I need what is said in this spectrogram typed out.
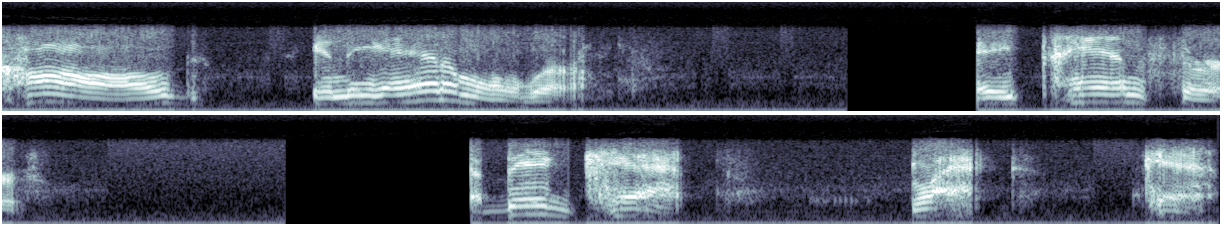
called in the animal world? A panther. A big cat. Black cat.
